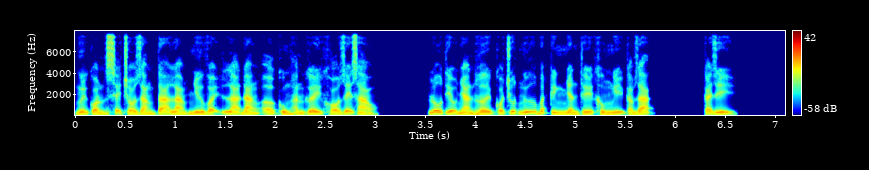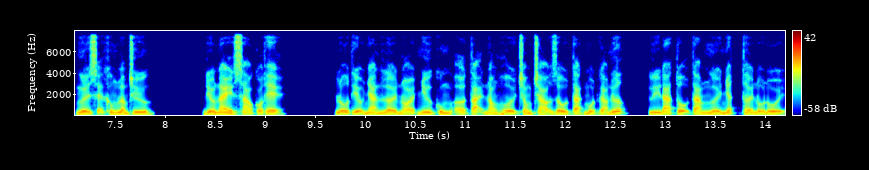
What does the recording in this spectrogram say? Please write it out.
ngươi còn sẽ cho rằng ta làm như vậy là đang ở cùng hắn gây khó dễ sao? Lô tiểu nhàn hơi có chút ngữ bất kinh nhân thế không nghĩ cảm giác. Cái gì? Ngươi sẽ không lầm chứ? Điều này sao có thể? Lô tiểu nhàn lời nói như cùng ở tại nóng hổi trong chảo dầu tạt một gáo nước, lý đa tộ tam người nhất thời nổ nổi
